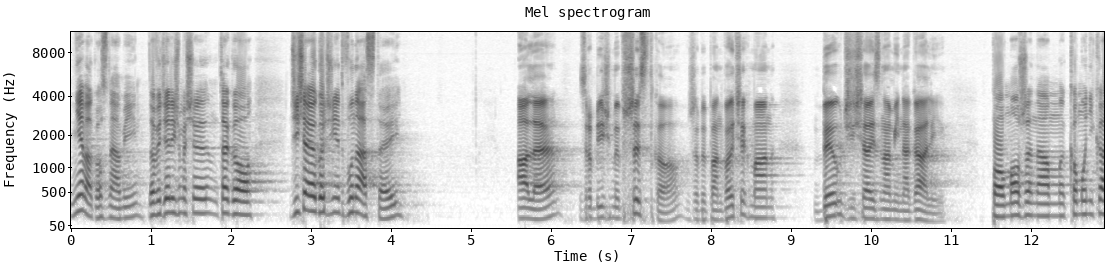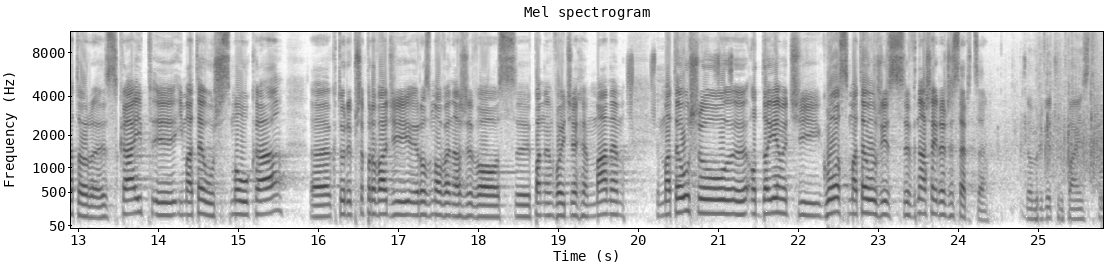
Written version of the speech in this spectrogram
nie ma go z nami. Dowiedzieliśmy się tego dzisiaj o godzinie 12. Ale zrobiliśmy wszystko, żeby pan Wojciech Mann był dzisiaj z nami na gali. Pomoże nam komunikator e, Skype y, i Mateusz Smołka, e, który przeprowadzi rozmowę na żywo z panem Wojciechem Manem. Mateuszu, y, oddajemy ci głos. Mateusz jest w naszej reżyserce. Dobry wieczór Państwu.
